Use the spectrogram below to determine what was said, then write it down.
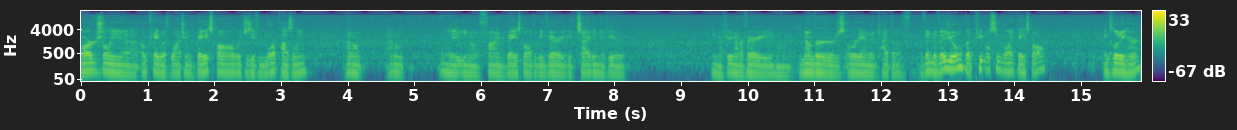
marginally uh, okay with watching baseball, which is even more puzzling. I don't I don't really you know find baseball to be very exciting if you're you know if you're not a very you know numbers oriented type of, of individual. But people seem to like baseball including her.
